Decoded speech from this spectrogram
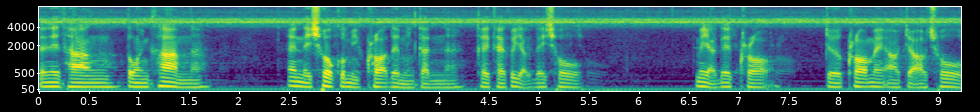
แต่ในทางตรงกันข้ามนะให้ในโชคก็มีเคราะห์ได้เหมือนกันนะใครๆก็อยากได้โชค ไม่อยากได้เคราะห์ เจอเคราะห์ไม่เอาจะเอาโชค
